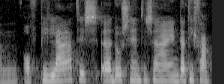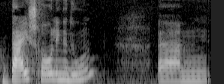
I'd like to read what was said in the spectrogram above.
um, of Pilates-docenten zijn, dat die vaak bijscholingen doen, um,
